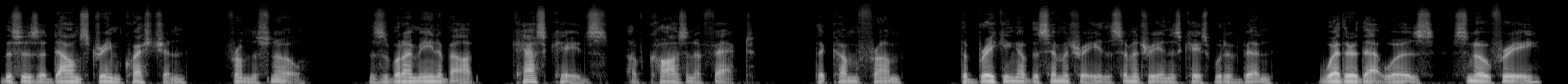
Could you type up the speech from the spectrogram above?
This is a downstream question from the snow. This is what I mean about cascades of cause and effect that come from the breaking of the symmetry. The symmetry in this case would have been weather that was snow free,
